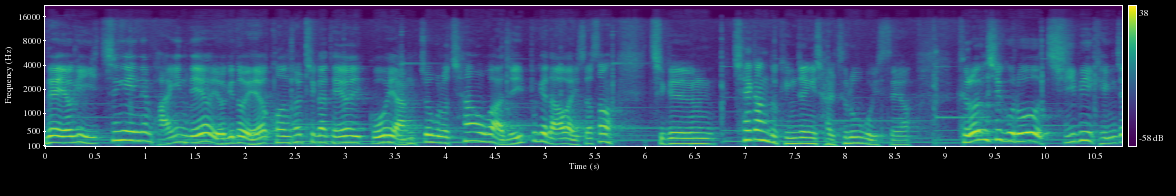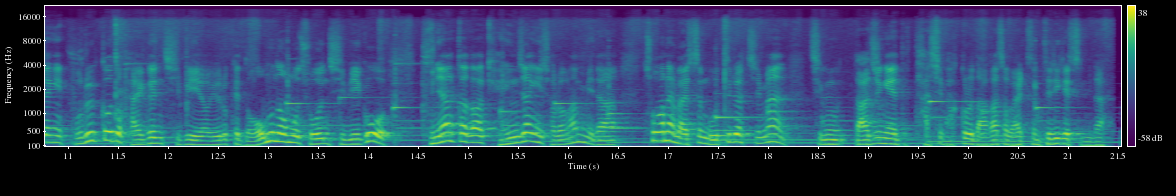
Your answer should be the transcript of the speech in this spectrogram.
네, 여기 2층에 있는 방인데요. 여기도 에어컨 설치가 되어 있고 양쪽으로 창호가 아주 이쁘게 나와 있어서 지금 채광도 굉장히 잘 들어오고 있어요. 그런 식으로 집이 굉장히 불을 꺼도 밝은 집이에요. 이렇게 너무너무 좋은 집이고 분양가가 굉장히 저렴합니다. 초반에 말씀 못 드렸지만 지금 나중에 다시 밖으로 나가서 말씀드리겠습니다.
